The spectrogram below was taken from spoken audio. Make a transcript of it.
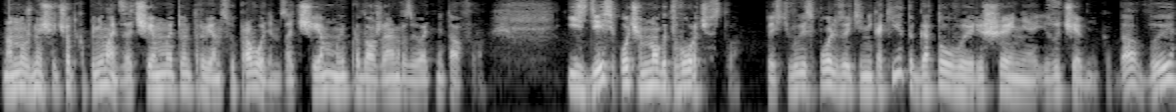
нам нужно еще четко понимать, зачем мы эту интервенцию проводим, зачем мы продолжаем развивать метафору. И здесь очень много творчества. То есть вы используете не какие-то готовые решения из учебников, да, вы э,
